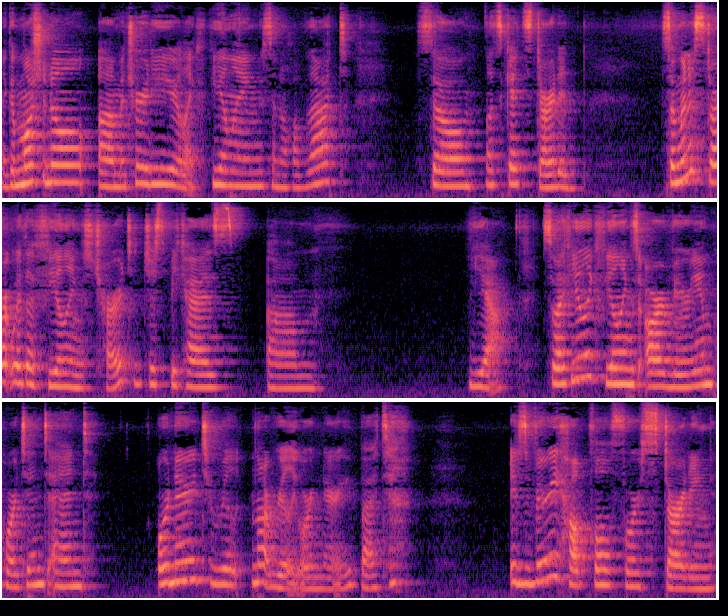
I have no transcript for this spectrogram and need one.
like emotional uh, maturity or like feelings and all of that. So let's get started. So I'm going to start with a feelings chart just because, um, yeah. So I feel like feelings are very important and ordinary to really, not really ordinary, but it's very helpful for starting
